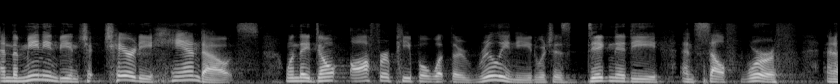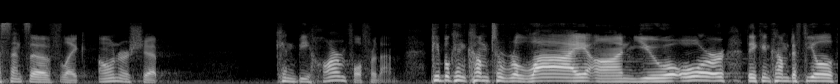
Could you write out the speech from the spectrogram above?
and the meaning being ch- charity handouts when they don't offer people what they really need, which is dignity and self worth and a sense of like ownership can be harmful for them. People can come to rely on you, or they can come to feel,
